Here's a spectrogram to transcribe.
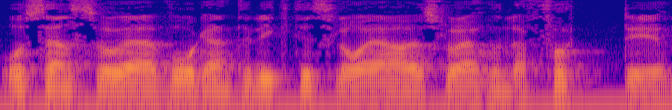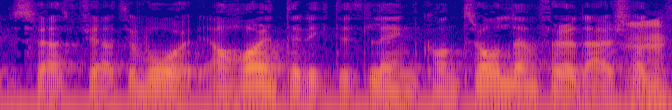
Och sen så eh, vågar jag inte riktigt slå, jag slår jag 140 så att, för att jag, vågar, jag har inte riktigt längdkontrollen för det där. Så mm. att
